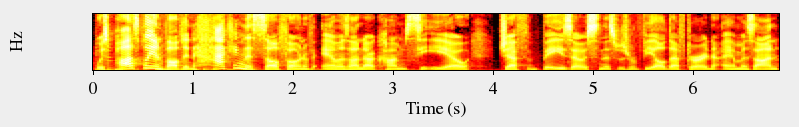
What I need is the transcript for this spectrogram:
was possibly involved in hacking the cell phone of Amazon.com CEO Jeff Bezos, and this was revealed after an Amazon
